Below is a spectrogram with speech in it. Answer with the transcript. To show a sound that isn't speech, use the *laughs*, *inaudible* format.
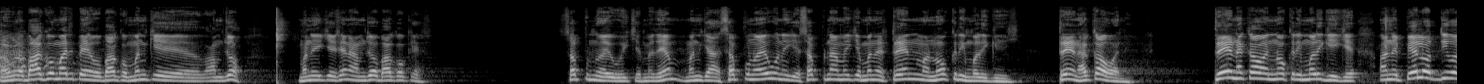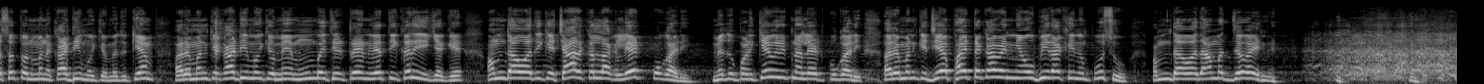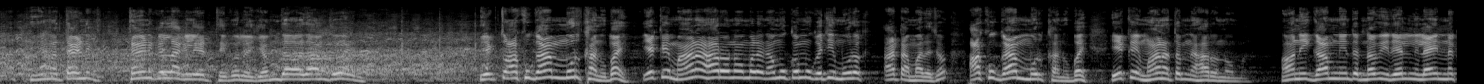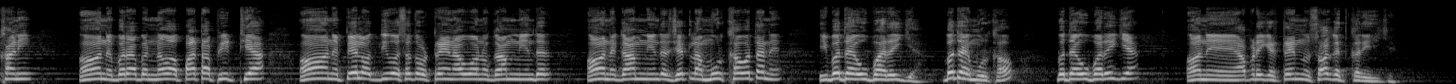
હમણાં બાઘો મારી પાસે બાઘો મને કે, આમ જો, મને કે છે ને, આમ જો બાઘો કે, સપનું આવ્યું કે, મેં એમ, મને કે આ સપનું આવ્યું ને કે, સપનામાં કે મને ટ્રેનમાં નોકરી મળી ગઈ છે. ટ્રેન હકાવવાની. ટ્રેન હકાવવાની નોકરી મળી ગઈ કે અને પહેલો જ દિવસ હતો ને, મને કાઢી મૂક્યો. મેં કીધું, કેમ? અરે, મને કે કાઢી મૂક્યો. મેં મુંબઈથી ટ્રેન વેતી કરી કે કે, અમદાવાદ કે ચાર કલાક લેટ પોગાડી. મેં તું પણ કેવી રીતના લેટ પોગાડી? અરે, મને કે, જે ફાટક આવે ને, ત્યાં ઊભી રાખીને પૂછું. અમદાવાદ આમ જ જવાય ને. એમાં ત્રણ ત્રણ કલાક લેટ થઈ. બોલો અમદાવાદ આમ જવાય ને. એક તો આખું ગામ મૂર્ખાનું, ભાઈ. એકે માણા હારો ન મળે ને અમુક અમુક હજી મૂર્ખ આટા મારે છો આખું ગામ મૂર્ખાનું, ભાઈ. એકે માણા તમને હારો ન મળે. અને એ ગામની અંદર નવી રેલની લાઈન નખાણી, અને બરાબર નવા પાટા ફીટ થયા, અને પહેલો જ દિવસ હતો ટ્રેન આવવાનો ગામની અંદર, અને ગામની અંદર જેટલા મૂર્ખાઓ હતા ને એ બધા ઊભા રહી ગયા. બધા મૂર્ખાઓ બધા ઊભા રહી ગયા, અને આપણે કે ટ્રેનનું સ્વાગત કરી કે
